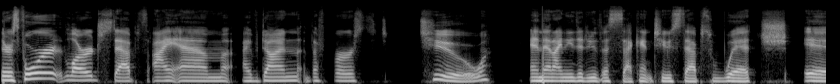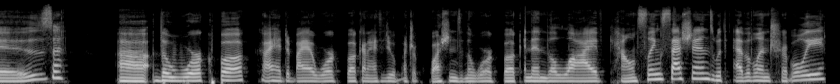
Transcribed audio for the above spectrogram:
there's four large steps. I am i've done the first two and then i need to do the second two steps which is uh, the workbook. I had to buy a workbook and i had to do a bunch of questions in the workbook. And then the live counseling sessions with Evelyn Tribole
